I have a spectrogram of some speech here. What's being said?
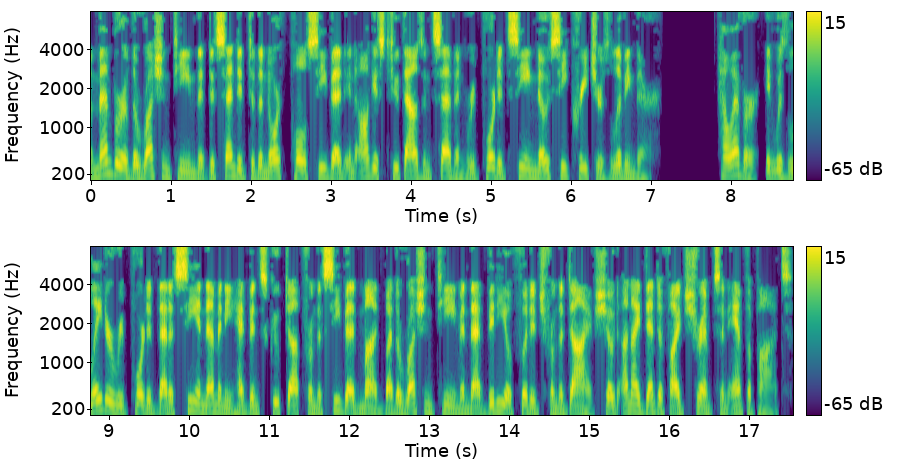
A member of the Russian team that descended to the North Pole seabed in August 2007 reported seeing no sea creatures living there. However, it was later reported that a sea anemone had been scooped up from the seabed mud by the Russian team and that video footage from the dive showed unidentified shrimps and amphipods.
